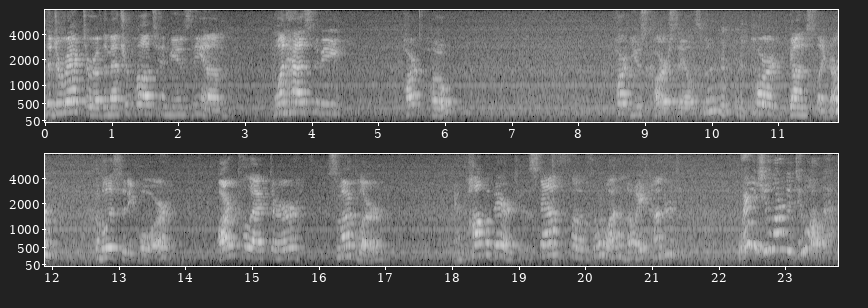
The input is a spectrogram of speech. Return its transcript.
the director of the Metropolitan Museum, one has to be part Pope, part used car salesman, part gunslinger, publicity whore, art collector, smuggler, and Papa Bear to the staff of, oh, I don't know, 800? Where did you learn to do all that?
